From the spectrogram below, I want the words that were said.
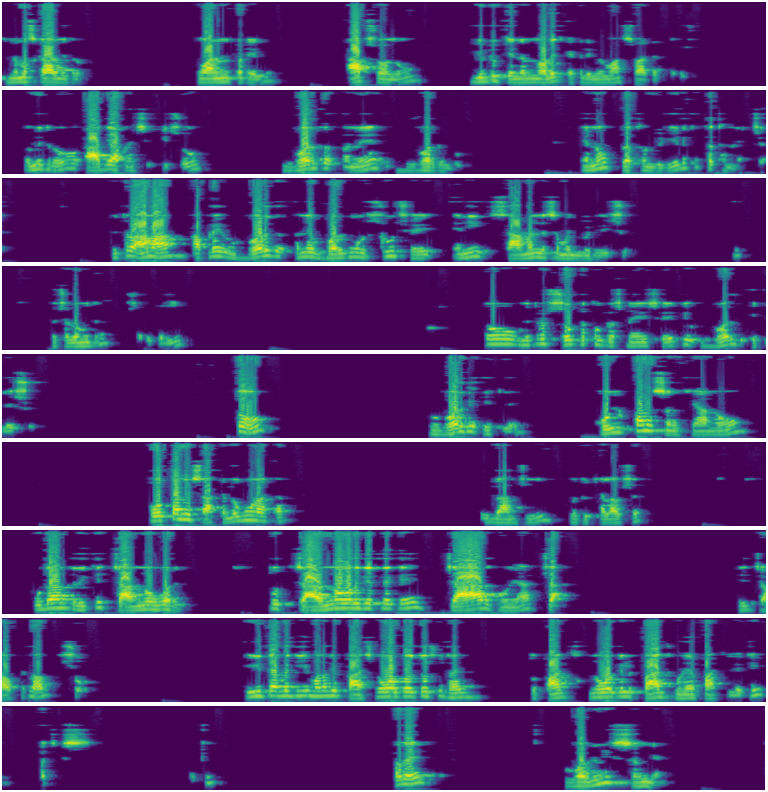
નમસ્કાર મિત્રો. હું આનંદ પટેલ. આપ સૌનું યુટ્યુબ ચેનલ નોલેજ એકેડેમીમાં સ્વાગત કરું છું. તો મિત્રો, આજે આપણે શીખીશું વર્ગ અને વર્ગમૂળ. એનો પ્રથમ વીડિયો એટલે કે પ્રથમ લેક્ચર મિત્રો, આમાં આપણે વર્ગ અને વર્ગમૂળ શું છે એની સામાન્ય સમજ મેળવીશું. તો ચલો મિત્રો, શરૂ કરીએ. તો મિત્રો સૌ પ્રથમ પ્રશ્ન એ છે કે વર્ગ એટલે શું? તો વર્ગ એટલે કોઈ પણ સંખ્યાનો પોતાની સાથેનો ગુણાકાર. ઉદાહરણ સુધી બધું ખ્યાલ આવશે. ઉદાહરણ તરીકે ચાર નો વર્ગ. તો ચાર નો વર્ગ એટલે કે ચાર ગુણ્યા ચાર. એ જવાબ કેટલો આવે સોળ એ રીતે આપણે કહીએ, માનો કે પાંચ નો વર્ગ હોય તો શું થાય? તો પાંચ નો વર્ગ એટલે પાંચ ગુણ્યા પાંચ એટલે કે પચીસ. ઓકે? હવે વર્ગની સંજ્ઞા.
